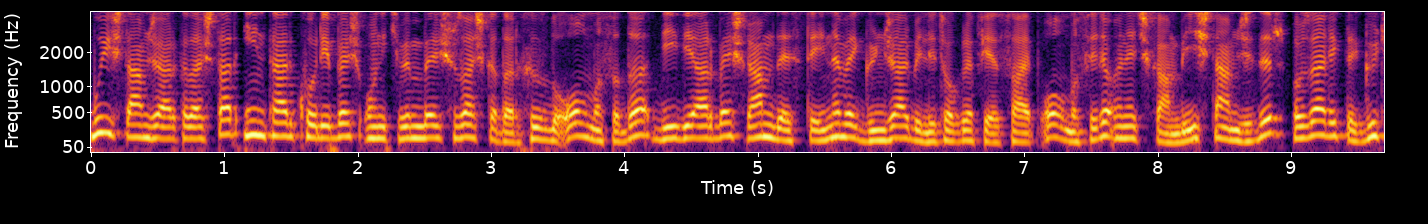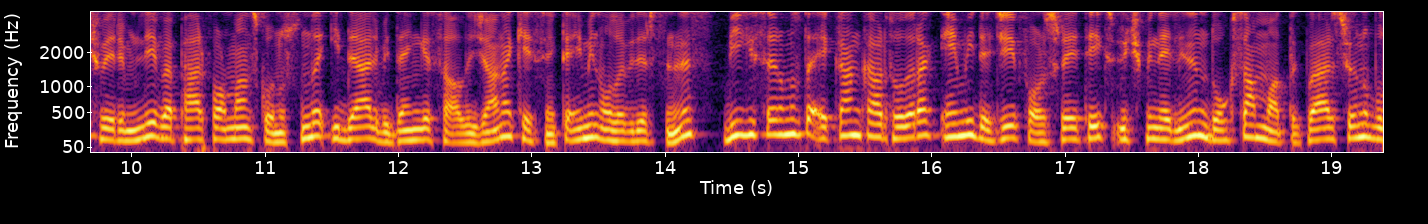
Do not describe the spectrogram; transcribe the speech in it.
Bu işlemci arkadaşlar Intel Core i5 12500H kadar hızlı olmasa da DDR5 RAM desteğine ve güncel bir litografiye sahip olmasıyla öne çıkan bir işlemcidir. Özellikle güç verimliliği ve performans konusunda ideal bir denge sağlayacağına kesinlikle emin olabilirsiniz. Bilgisayarımızda ekran kartı olarak Nvidia GeForce RTX 3050'nin 90 wattlık versiyonu bulunuyor.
